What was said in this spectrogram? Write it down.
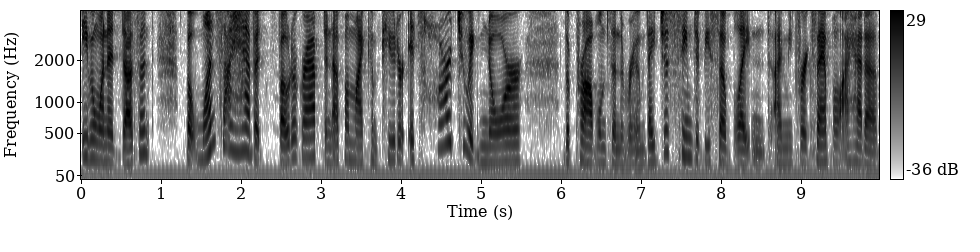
even when it doesn't. But once I have it photographed and up on my computer, it's hard to ignore the problems in the room. They just seem to be so blatant. I mean, for example, I had a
